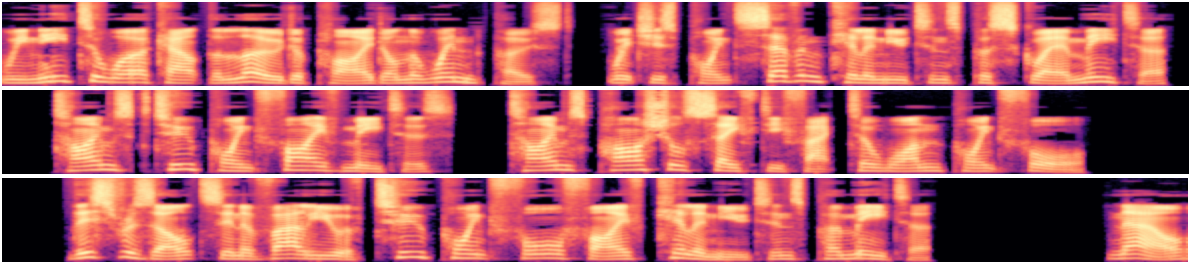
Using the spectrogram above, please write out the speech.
we need to work out the load applied on the wind post, which is 0.7 kilonewtons per square meter, times 2.5 meters, times partial safety factor 1.4. This results in a value of 2.45 kilonewtons per meter. Now,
